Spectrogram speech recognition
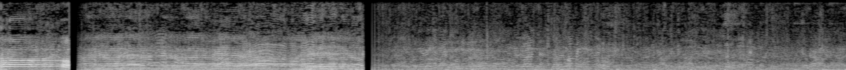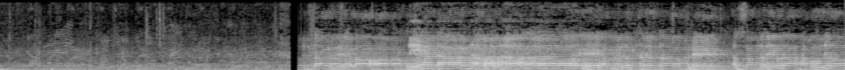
भव हे अग्निदक्षिणयन्त्रारम्भे अस्कन्ददेवराः पूजना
